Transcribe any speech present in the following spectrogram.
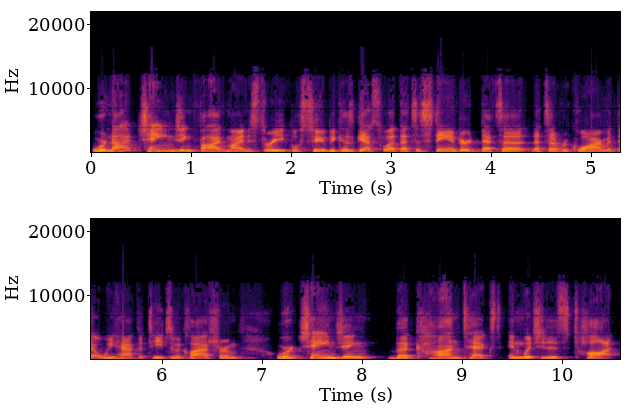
We're not changing five minus three equals two because guess what? That's a standard. That's a that's a requirement that we have to teach in the classroom. We're changing the context in which it is taught.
